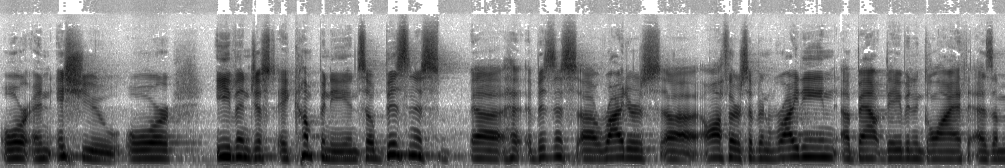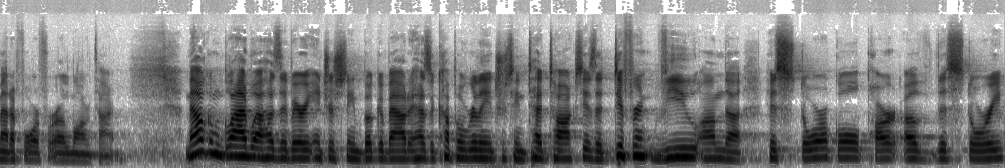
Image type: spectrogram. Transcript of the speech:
or an issue or even just a company. And so, business uh, business uh, writers, uh, authors have been writing about David and Goliath as a metaphor for a long time. Malcolm Gladwell has a very interesting book about it. Has a couple really interesting TED Talks. He has a different view on the historical part of this story,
